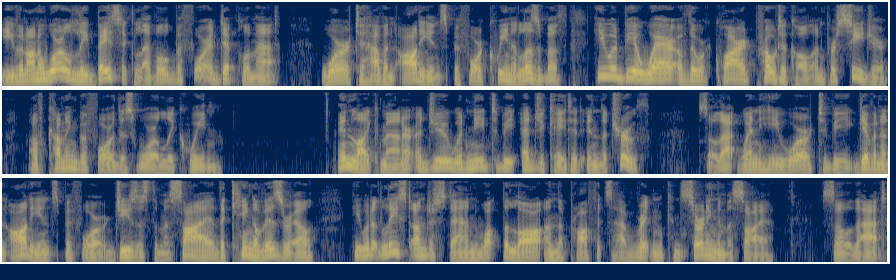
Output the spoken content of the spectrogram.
Even on a worldly basic level, before a diplomat were to have an audience before Queen Elizabeth, he would be aware of the required protocol and procedure of coming before this worldly queen. In like manner, a Jew would need to be educated in the truth, so that when he were to be given an audience before Jesus the Messiah, the King of Israel, he would at least understand what the law and the prophets have written concerning the Messiah, so that,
